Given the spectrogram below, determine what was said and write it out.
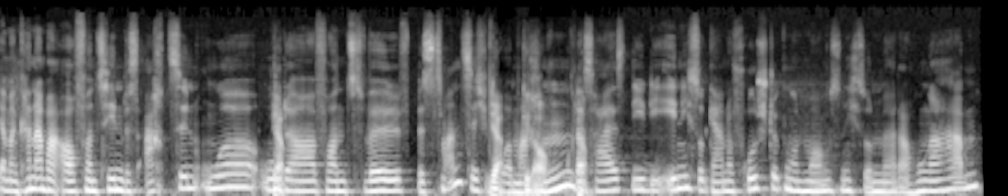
Ja, man kann aber auch von 10 bis 18 Uhr oder von 12 bis 20 Ja, Uhr auch, machen. klar. das heißt, die, die eh nicht so gerne frühstücken und morgens nicht so einen Mörderhunger haben,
